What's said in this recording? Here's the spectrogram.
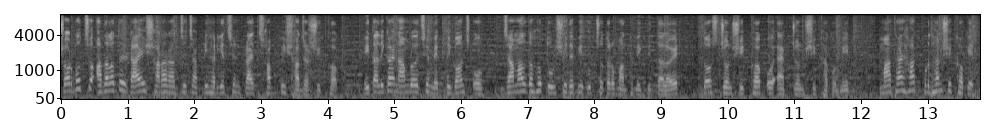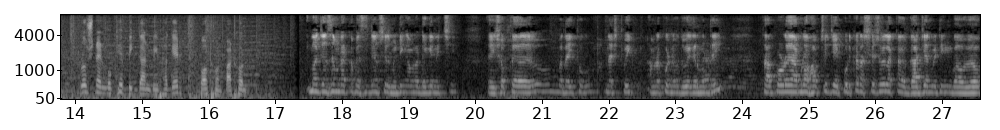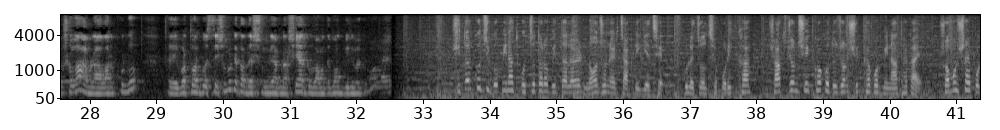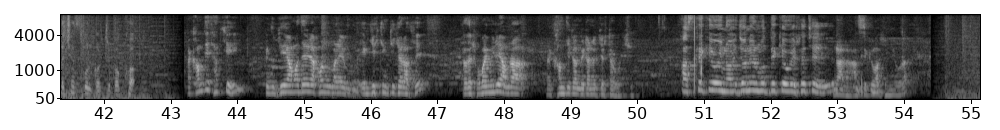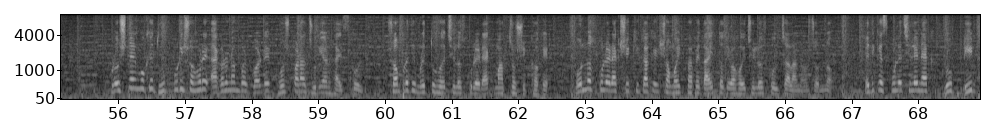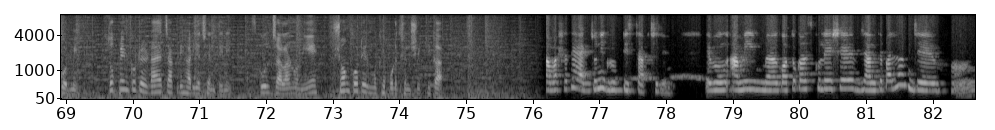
সর্বোচ্চ আদালতের রায়ে সারা রাজ্যে চাকরি হারিয়েছেন প্রায় ছাব্বিশ হাজার শিক্ষক। এই তালিকায় নাম রয়েছে মেখলিগঞ্জ ও জামালদহ তুলসীদেবী উচ্চতর মাধ্যমিক বিদ্যালয়ের জন শিক্ষক ও একজন শিক্ষাকর্মীর মাথায় হাত প্রধান শিক্ষকের প্রশ্নের মুখে বিজ্ঞান বিভাগের পঠন পাঠন। ইমার্জেন্সি আমরা একটা প্রেসিডেন্সিয়াল মিটিং আমরা ডেকে নিচ্ছি। এই সপ্তাহে তো নেক্সট উইক আমরা করে নেব দু উইকের মধ্যেই। তারপরে আমরা ভাবছি যে পরীক্ষাটা শেষ হলে একটা গার্জিয়ান মিটিং বা অভিভাবক সভা আমরা আবার করব। বর্তমান পরিস্থিতি সম্পর্কে তাদের সঙ্গে আমরা শেয়ার করব আমাদের মত বিনিময় করব। শীতলকুচি গোপীনাথ উচ্চতর বিদ্যালয়ের ন জনের চাকরি গিয়েছে। স্কুলে চলছে পরীক্ষা সাতজন শিক্ষক ও দুজন শিক্ষাকর্মী না থাকায় সমস্যায় পড়েছে স্কুল কর্তৃপক্ষ। আর খামতি থাকছেই কিন্তু যে আমাদের এখন মানে এক্সিস্টিং টিচার আছে তাদের সবাই মিলে আমরা মানে খামতিটা মেটানোর চেষ্টা করছি। আজকে কি ওই নয় জনের মধ্যে কেউ এসেছে? না না আজকে কেউ আসেনি ওরা। প্রশ্নের মুখে ধূপগুড়ি শহরের এগারো নম্বর ওয়ার্ডের ঘোষপাড়া জুনিয়র হাই স্কুল। সম্প্রতি মৃত্যু হয়েছিল স্কুলের একমাত্র শিক্ষকের। অন্য স্কুলের এক শিক্ষিকাকে সাময়িকভাবে দায়িত্ব দেওয়া হয়েছিল স্কুল চালানোর জন্য। এদিকে স্কুলে ছিলেন এক গ্রুপ ডির কর্মী। সুপ্রিম কোর্টের রায়ে চাকরি হারিয়েছেন তিনি। স্কুল চালানো নিয়ে সংকটের মুখে পড়েছেন শিক্ষিকা। আমার সাথে একজনই গ্রুপ ডি স্টাফ ছিলেন। এবং আমি গতকাল স্কুলে এসে জানতে পারলাম যে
